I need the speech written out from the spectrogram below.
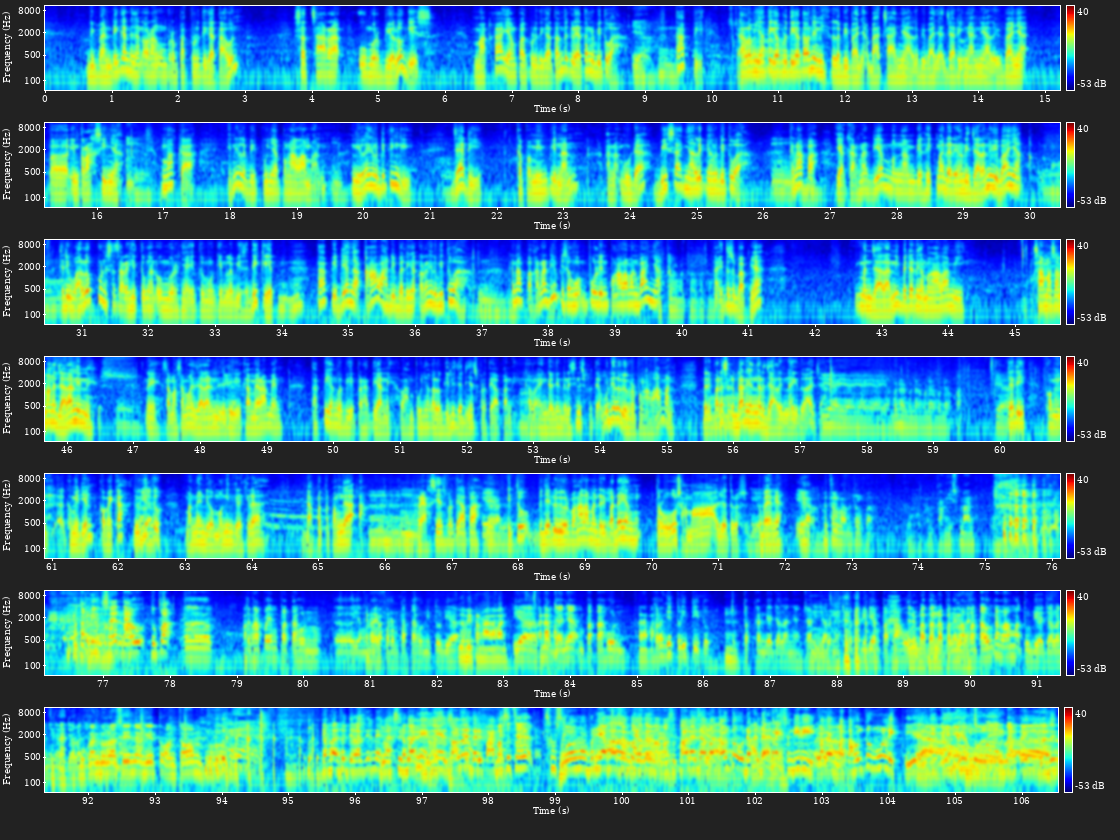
Dibandingkan dengan orang umur 43 tahun, secara umur biologis, maka yang 43 tahun itu kelihatan lebih tua. Iya. Tapi kalau yang 33 tahun ini lebih banyak bacanya, lebih banyak jaringannya, lebih banyak eh, interaksinya, maka ini lebih punya pengalaman, nilai yang lebih tinggi. Jadi kepemimpinan anak muda bisa nyalip yang lebih tua. Kenapa? Ya karena dia mengambil hikmah dari yang dijalani lebih banyak. Jadi walaupun secara hitungan umurnya itu mungkin lebih sedikit, tapi dia nggak kalah dibandingkan orang yang lebih tua. Kenapa? Karena dia bisa ngumpulin pengalaman banyak. Betul, betul, betul. Nah itu sebabnya menjalani beda dengan mengalami. Sama-sama ngejalanin nih, nih sama-sama ngejalanin jadi kameramen. Tapi yang lebih perhatian nih, lampunya kalau gini jadinya seperti apa nih? Kalau angle-nya dari sini seperti apa? Oh, Dia lebih berpengalaman daripada sekedar yang ngerjalin nah gitu aja. Iya, iya, iya, iya, iya. Benar, benar, benar, benar, Pak. Iya. Jadi komik, eh, komedian, komika juga gitu. Mana yang diomongin kira-kira dapat apa enggak? Reaksinya seperti apa? Iya. Itu menjadi lebih berpengalaman daripada yang terus sama aja terus. Kebayang ya? Iya, betul, Pak, betul, Pak. Kang Isman. Oh, tapi saya tahu tuh Pak, eh, kenapa yang 4 tahun eh, yang Kenapa? driver 4 tahun itu dia Lebih pengalaman. Iya, Kenapa? kerjanya 4 tahun. Kenapa? Karena dia teliti tuh, cepet kan dia jalannya, cari jalan yang cepet. Jadi dia 4 tahun. Jadi empat tahun dapat Kalau gitu ya. 8 tahun kan lama tuh dia jalannya nyari jalan. Bukan durasinya gitu, oncom. Coba lu jelasin deh. Jelasin Coba deh, nih, nih jelasin. maksud Soalnya dari Pak Anies. Maksud saya Gua mau bener. Iya maksud gitu. maksud Kalau yang 8 iya. tahun tuh udah punya track nih. sendiri. Kalau yang 4 tahun tuh ngulik. Iya, Ya, jadi dia yang gitu ngulik.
